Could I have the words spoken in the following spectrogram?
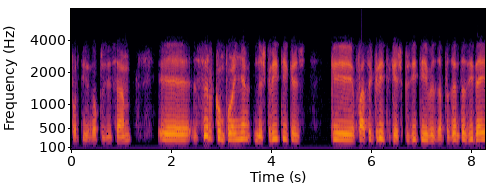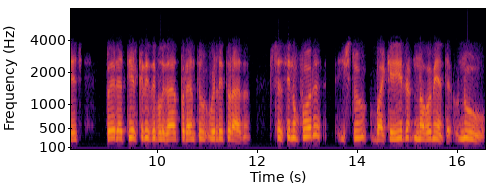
partido da oposição, eh, se recomponha nas críticas, que faça críticas positivas, apresente as ideias para ter credibilidade perante o eleitorado. Se assim não for, isto vai cair novamente no,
